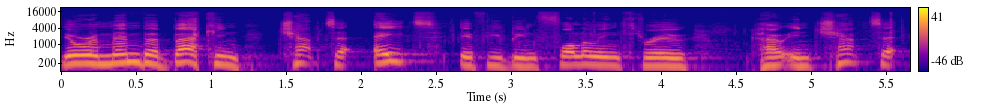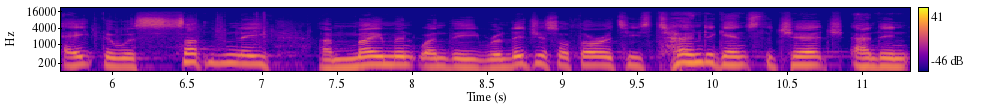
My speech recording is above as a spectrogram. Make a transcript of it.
You'll remember back in chapter 8, if you've been following through, how in chapter 8 there was suddenly a moment when the religious authorities turned against the church, and in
